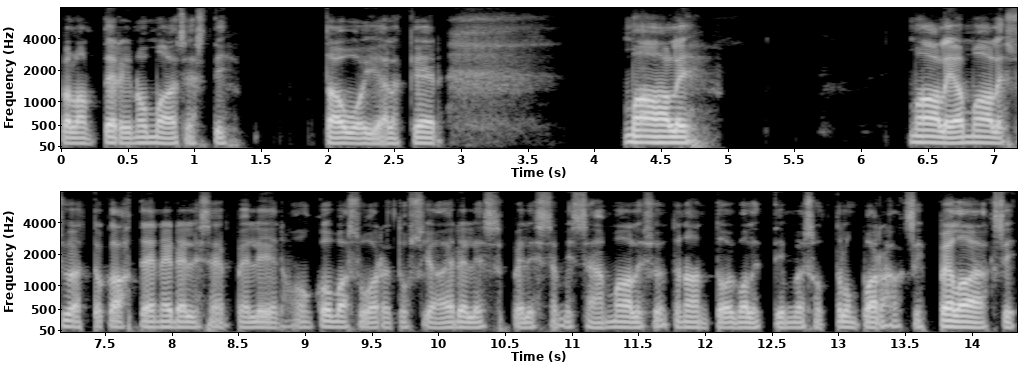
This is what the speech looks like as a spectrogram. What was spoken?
pelannut erinomaisesti tauon jälkeen. Maali, maali ja maalisyöttö kahteen edelliseen peliin on kova suoritus ja edellisessä pelissä, missä hän maalisyötön antoi, valittiin myös ottelun parhaaksi pelaajaksi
